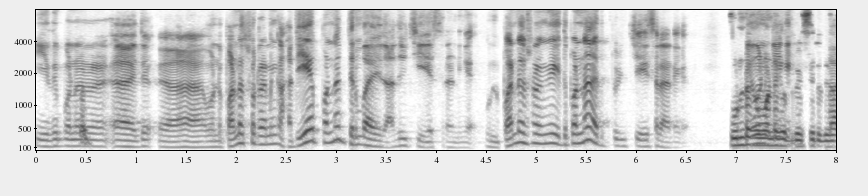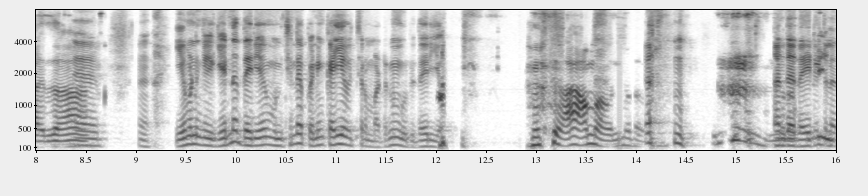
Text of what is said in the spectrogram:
இது பண்ண இது ஒண்ணு பண்ண சொல்றானுங்க. அதே பண்ணா திரும்ப இது அது வச்சு ஏசுறானுங்க. ஒண்ணு பண்ண சொல்றாங்க இது பண்ணா அது பிடிச்சு ஏசுறானுங்க. இவனுங்களுக்கு- என்ன தெரியும்? சின்ன பையன் கையை வச்சிட மாட்டேன்னு ஒரு தைரியம். ஆமா அந்த தைரியத்துல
